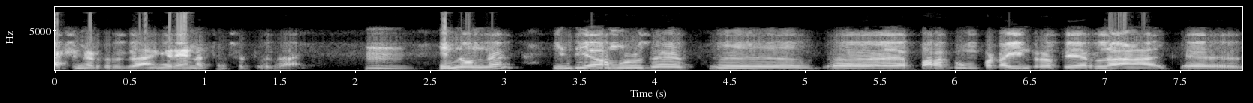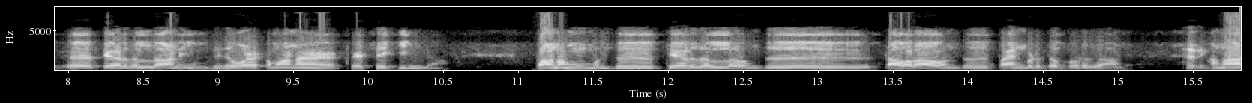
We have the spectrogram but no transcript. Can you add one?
ஆக்ஷன் எடுத்திருக்காங்க என்ன எடுத்திருக்காங்க. ம். இன்னொன்னு இந்தியா முழுக்க பறக்கும் படைன்ற பேர்ல தேர்தல் ஆணையம் இது வழக்கமான செக்கிங் தான். பணம் வந்து தேர்தல்ல வந்து தவறா வந்து பயன்படுத்தப்படுதாங்க சரிங்க. ஆனா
